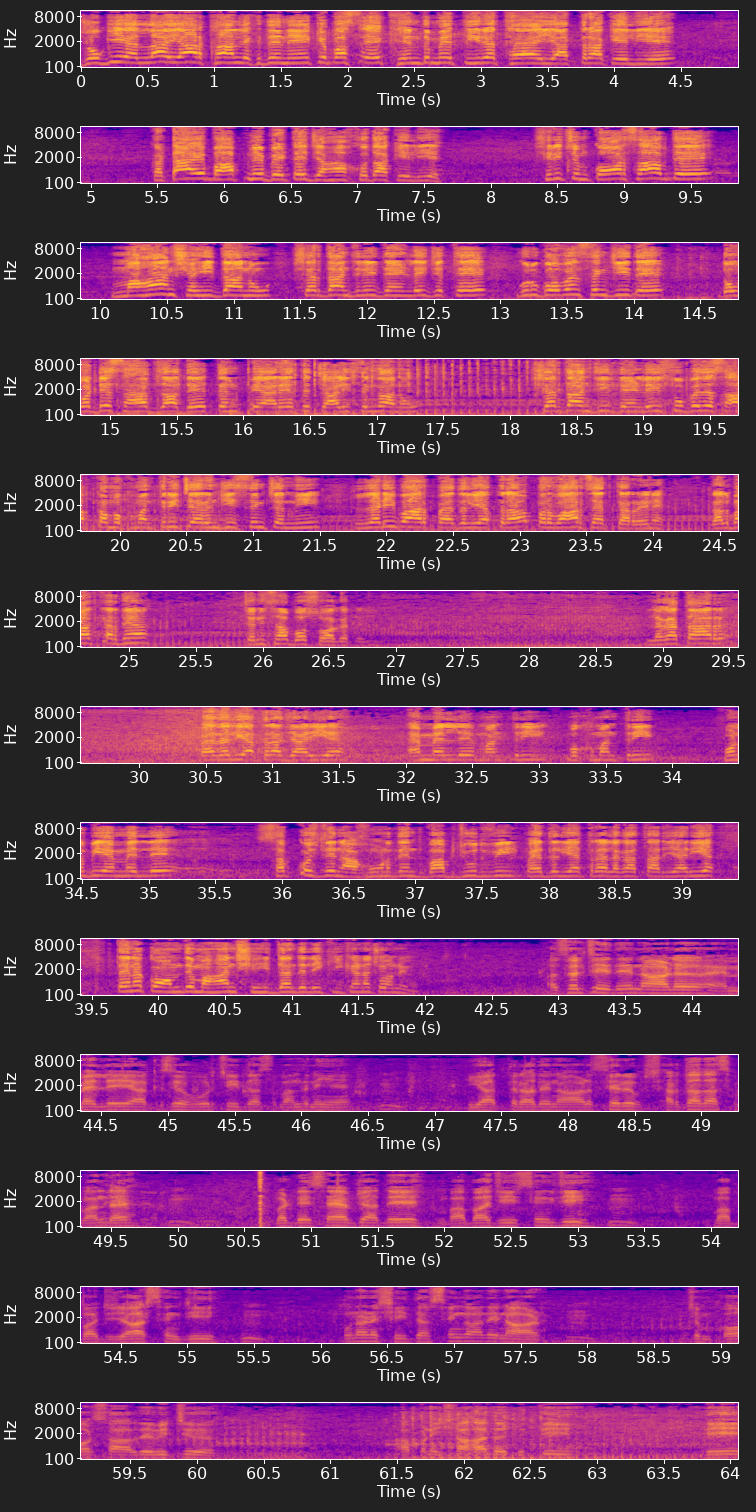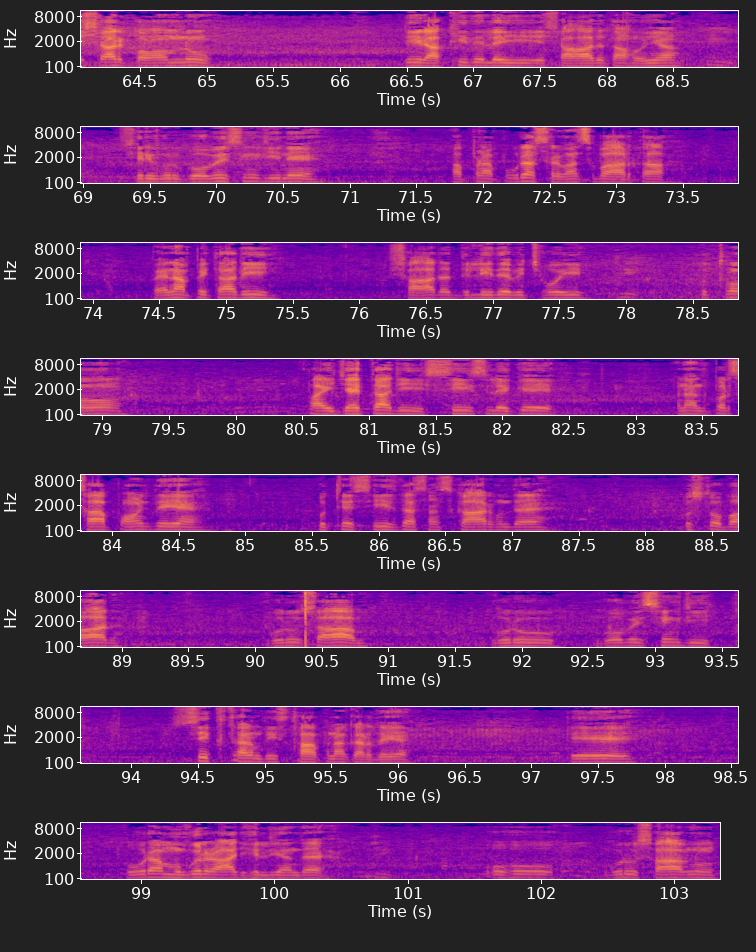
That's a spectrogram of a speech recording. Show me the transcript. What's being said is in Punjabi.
जोगी अल्लाह यार खान लिखते ने कि बस एक हिंद में तीरथ है यात्रा के लिए कटाए बाप ने बेटे जहां खुदा के लिए ਸ਼੍ਰੀ ਚਮਕੌਰ ਸਾਹਿਬ ਦੇ ਮਹਾਨ ਸ਼ਹੀਦਾਂ ਨੂੰ ਸ਼ਰਧਾਂਜਲੀ ਦੇਣ ਲਈ ਜਿੱਥੇ ਗੁਰੂ ਗੋਬਿੰਦ ਸਿੰਘ ਜੀ ਦੇ ਦੋ ਵੱਡੇ ਸਾਹਿਬਜ਼ਾਦੇ ਤਿੰਨ ਪਿਆਰੇ ਤੇ 40 ਸਿੰਘਾਂ ਨੂੰ ਸ਼ਰਧਾਂਜਲੀ ਦੇਣ ਲਈ ਸੂਬੇ ਦੇ ਸਾਬਕਾ ਮੁੱਖ ਮੰਤਰੀ ਚਰਨਜੀਤ ਸਿੰਘ ਚੰਨੀ ਲੜੀਵਾਰ ਪੈਦਲ ਯਾਤਰਾ ਪਰਿਵਾਰ ਸਹਿਤ ਕਰ ਰਹੇ ਨੇ ਗੱਲਬਾਤ ਕਰਦੇ ਹਾਂ ਚੰਨੀ ਸਾਹਿਬ ਬਹੁਤ ਸਵਾਗਤ ਹੈ ਜੀ ਲਗਾਤਾਰ ਪੈਦਲ ਯਾਤਰਾ ਜਾਰੀ ਹੈ। ਐਮਐਲਏ ਮੰਤਰੀ, ਮੁੱਖ ਮੰਤਰੀ, ਹੁਣ ਵੀ ਐਮਐਲਏ ਸਭ ਕੁਝ ਦੇ ਨਾ ਹੋਣ ਦੇ ਬਾਵਜੂਦ ਵੀ ਪੈਦਲ ਯਾਤਰਾ ਲਗਾਤਾਰ ਜਾਰੀ ਹੈ। ਤੇ ਇਹਨਾਂ ਕੌਮ ਦੇ ਮਹਾਨ ਸ਼ਹੀਦਾਂ ਦੇ ਲਈ ਕੀ ਕਹਿਣਾ ਚਾਹੁੰਦੇ ਹੋ? ਅਸਲ 'ਚ ਇਹਦੇ ਨਾਲ ਐਮਐਲਏ ਜਾਂ ਕਿਸੇ ਹੋਰ ਚੀਜ਼ ਦਾ ਸਬੰਧ ਨਹੀਂ ਹੈ। ਯਾਤਰਾ ਦੇ ਨਾਲ ਸਿਰਫ ਸ਼ਰਧਾ ਦਾ ਸਬੰਧ ਹੈ। ਵੱਡੇ ਸਾਹਿਬਜ਼ਾਦੇ ਬਾਬਾ ਜੀਤ ਸਿੰਘ ਜੀ, ਬਾਬਾ ਜੁਝਾਰ ਸਿੰਘ ਜੀ, ਉਹਨਾਂ ਨੇ ਸ਼ਹੀਦਾਂ ਸਿੰਘਾਂ ਦੇ ਨਾਲ ਚਮਕੌਰ ਸਾਹਿਬ ਦੇ ਵਿੱਚ ਆਪਣੀ ਸ਼ਹਾਦਤ ਦਿੱਤੀ ਦੇਸ਼ ਹਰ ਕੌਮ ਨੂੰ ਦੀ ਰਾਖੀ ਦੇ ਲਈ ਇਹ ਸ਼ਹਾਦਤਾਂ ਹੋਈਆਂ। ਸ੍ਰੀ ਗੁਰੂ ਗੋਬਿੰਦ ਸਿੰਘ ਜੀ ਨੇ ਆਪਣਾ ਪੂਰਾ ਸਰਵੰਸ ਵਾਰਤਾ ਪਹਿਲਾਂ ਪਿਤਾ ਦੀ ਸ਼ਹਾਦਤ ਦਿੱਲੀ ਦੇ ਵਿੱਚ ਹੋਈ। ਉੱਥੋਂ ਭਾਈ ਜੈਤਾ ਜੀ ਸੀਸ ਲੈ ਕੇ ਅਨੰਦਪੁਰ ਸਾਹਿਬ ਪਹੁੰਚਦੇ ਹੈ। ਉੱਥੇ ਸੀਸ ਦਾ ਸੰਸਕਾਰ ਹੁੰਦਾ ਹੈ। ਉਸ ਤੋਂ ਬਾਅਦ ਗੁਰੂ ਸਾਹਿਬ ਗੁਰੂ ਗੋਬਿੰਦ ਸਿੰਘ ਜੀ ਸਿੱਖ ਧਰਮ ਦੀ ਸਥਾਪਨਾ ਕਰਦੇ ਹੈ ਤੇ ਪੂਰਾ ਮੁਗਲ ਰਾਜ ਹਿੱਲ ਜਾਂਦਾ ਹੈ। ਉਹ ਗੁਰੂ ਸਾਹਿਬ ਨੂੰ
